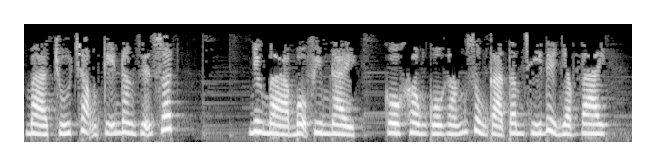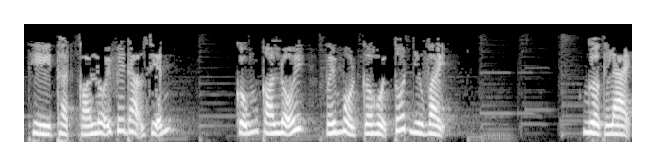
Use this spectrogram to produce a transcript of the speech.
mà chú trọng kỹ năng diễn xuất. Nhưng mà bộ phim này, cô không cố gắng dùng cả tâm trí để nhập vai, thì thật có lỗi với đạo diễn. Cũng có lỗi với một cơ hội tốt như vậy. Ngược lại,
